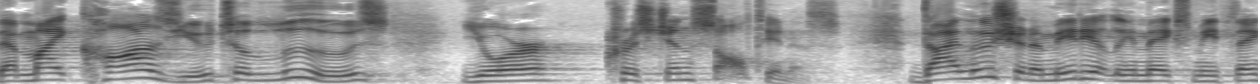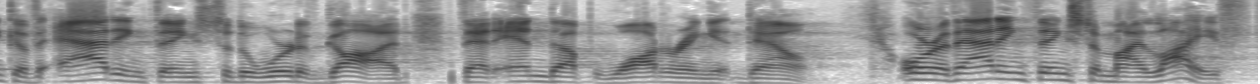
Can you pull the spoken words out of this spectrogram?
that might cause you to lose your Christian saltiness. Dilution immediately makes me think of adding things to the Word of God that end up watering it down, or of adding things to my life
